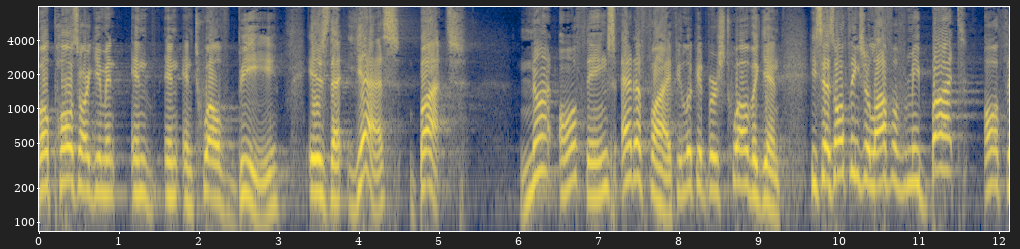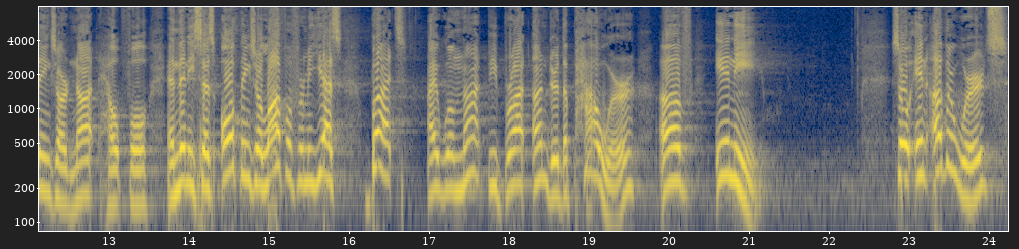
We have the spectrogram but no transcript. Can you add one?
Well, Paul's argument in, in, in 12b is that yes, but not all things edify. If you look at verse 12 again, he says, All things are lawful for me, but all things are not helpful. And then he says, All things are lawful for me, yes, but I will not be brought under the power of any. So, in other words,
